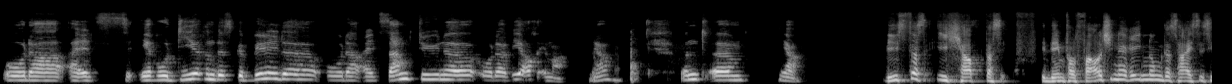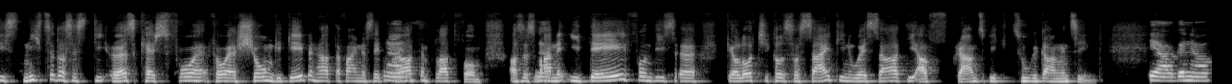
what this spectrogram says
oder als erodierendes Gebilde oder als Sanddüne oder wie auch immer. Ja? Und ähm, ja, wie ist das? Ich habe das in dem Fall falsch in Erinnerung. Das heißt, es ist nicht so, dass es die Earth Caches vorher, vorher schon gegeben hat auf einer separaten Nein. Plattform. Also es Nein. war eine Idee von dieser Geological Society in den USA, die auf Groundspeak zugegangen sind. Ja, genau.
